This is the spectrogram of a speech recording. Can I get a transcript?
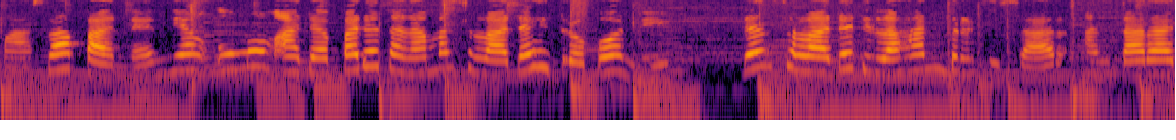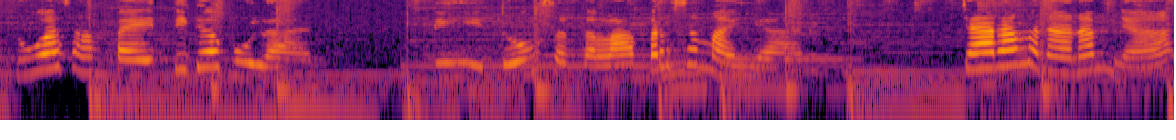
Masa panen yang umum ada pada tanaman selada hidroponik dan selada di lahan berkisar antara 2 sampai 3 bulan. Dihitung setelah persemaian. Cara menanamnya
